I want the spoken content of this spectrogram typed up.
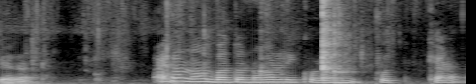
carrot? I don't know but the normally Korean put carrot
